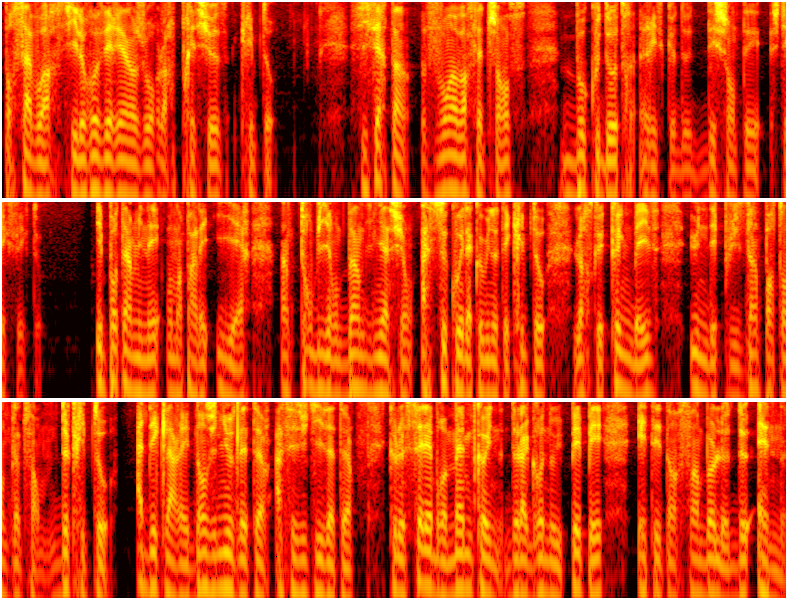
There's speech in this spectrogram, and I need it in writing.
pour savoir s'ils reverraient un jour leur précieuse crypto. Si certains vont avoir cette chance, beaucoup d'autres risquent de déchanter, je t'explique tout. Et pour terminer, on en parlait hier, un tourbillon d'indignation a secoué la communauté crypto lorsque Coinbase, une des plus importantes plateformes de crypto, a déclaré dans une newsletter à ses utilisateurs que le célèbre meme coin de la grenouille PP était un symbole de haine.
